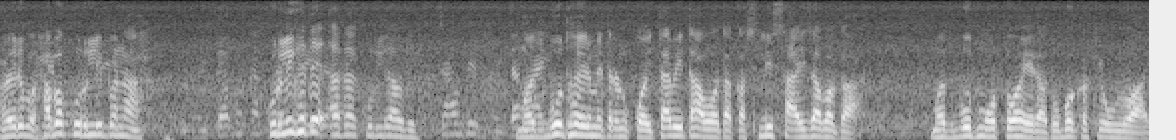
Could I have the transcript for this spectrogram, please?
हैर. हा बघ कुर्ली पण हा. कुर्ली घेते? आता कुर्ली जाऊ दे. मजबूत हैर मित्रांनो कोयता बी ताव होता कसली साईज बघा. मजबूत मोठो हैरा तो बघ केवढो आहे?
